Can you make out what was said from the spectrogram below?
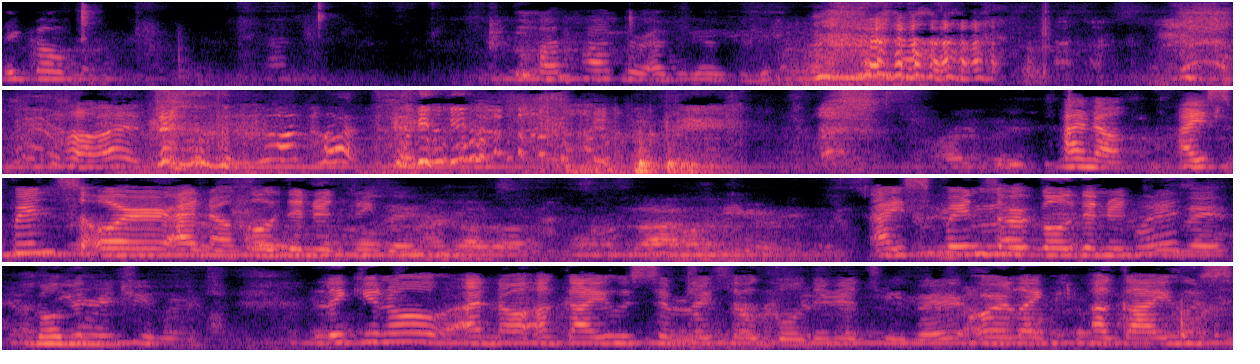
Ikaw ba? Hot, hot or ugly, ugly? Hot. Hot, hot. ano, ice prince or ano, golden retriever? Ice prince or golden retriever? Golden Retriever. Like, you know, ano, a guy who's similar to a golden retriever or like a guy who's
